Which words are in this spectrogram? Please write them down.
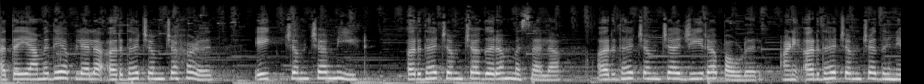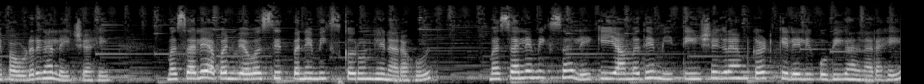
आता यामध्ये आपल्याला अर्धा चमचा हळद एक चमचा मीठ अर्धा चमचा गरम मसाला अर्धा चमचा जिरा पावडर आणि अर्धा चमचा धने पावडर घालायची आहे. मसाले आपण व्यवस्थितपणे मिक्स करून घेणार आहोत. मसाले मिक्स झाले की यामध्ये मी तीनशे ग्रॅम कट केलेली कोबी घालणार आहे.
